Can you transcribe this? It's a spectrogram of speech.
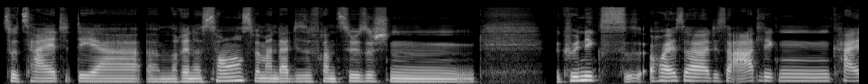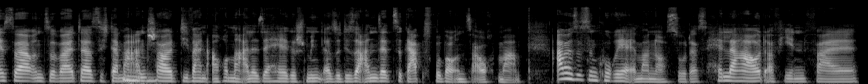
Zur Zeit der ähm, Renaissance, wenn man da diese französischen Königshäuser, diese adligen Kaiser und so weiter sich da mal mhm. anschaut, die waren auch immer alle sehr hell geschminkt. Also diese Ansätze gab es wohl bei uns auch mal. Aber es ist in Korea immer noch so, dass helle Haut auf jeden Fall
